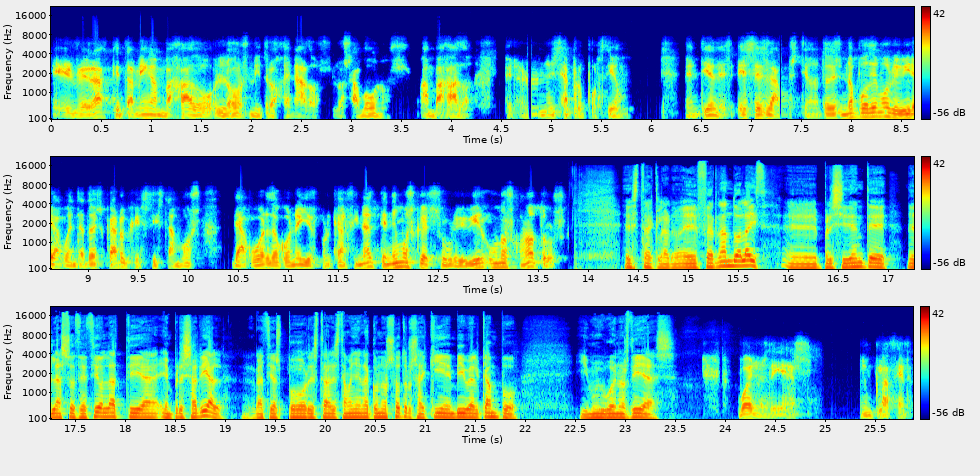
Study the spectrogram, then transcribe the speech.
es verdad que también han bajado los nitrogenados, los abonos han bajado, pero no en esa proporción. ¿Me entiendes? Esa es la cuestión. Entonces, no podemos vivir a cuenta. Entonces, claro que sí estamos de acuerdo con ellos, porque al final tenemos que sobrevivir unos con otros. Está claro. Eh, Fernando Alaiz, eh, presidente de la Asociación Láctea Empresarial, gracias por estar esta mañana con nosotros aquí en Vive el Campo y muy buenos días. Buenos días. Un placer.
